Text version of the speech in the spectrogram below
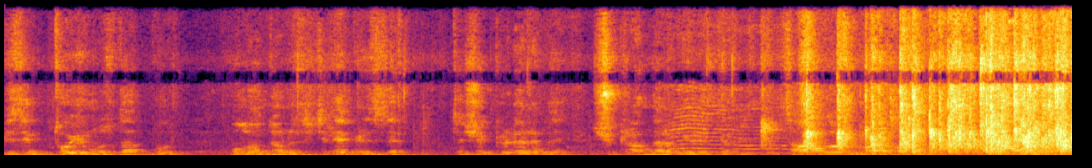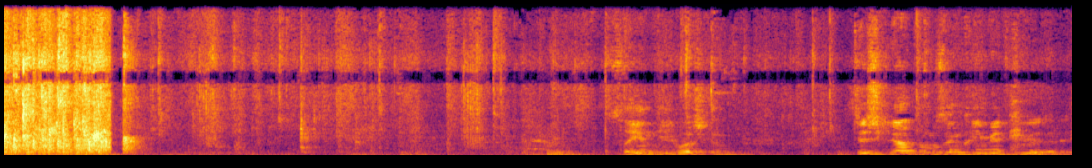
bizim toyumuzda bu bulunduğunuz için hepinize teşekkürlerimi, şükranlarımı iletiyorum. Sağ olun, var olun. Sayın İl Başkanım, teşkilatımızın kıymetli üyeleri,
